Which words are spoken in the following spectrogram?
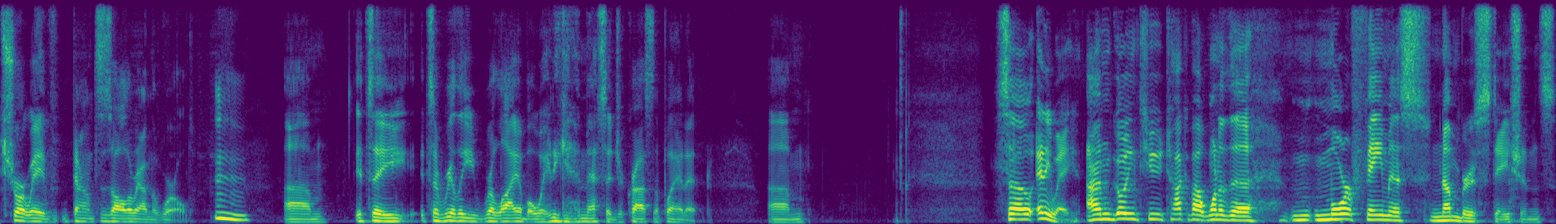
shortwave bounces all around the world. Um, it's a it's a really reliable way to get a message across the planet. Um, so anyway, I'm going to talk about one of the m- more famous numbers stations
